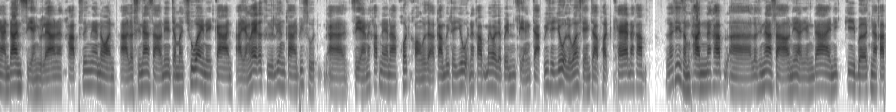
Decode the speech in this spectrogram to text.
งานด้านเสียงอยู่แล้วนะครับ ซึ่งแน่นอนอ่า r o s i n a Sound เนี่ยจะมาช่วยในการอ่าอย่างแรกก็คือเรื่องการพิสูจน์อ่าเสียงนะครับ ในอนาคตของอุตสาหกรรมวิทยุนะครับ ไม่ว่าจะเป็นเสียงจากวิทยุ หรือว่าเสียงจากพอดแคสต์นะครับ และที่สำคัญนะครับ Rosina Sound เนี่ยยังได้ Nicky Birch นะครับ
